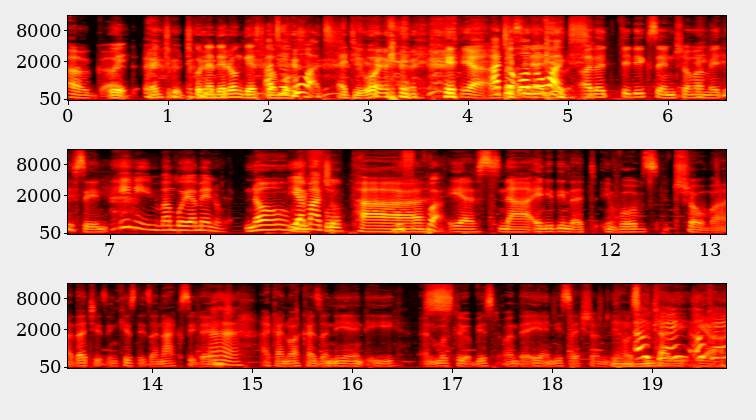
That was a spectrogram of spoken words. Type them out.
Oh God. wait tuko- tuko na the wrong guest kwa box? what? Ati what? yeah. I'm At pursuing ortho a- what? Orthopedics and trauma medicine. Hii mambo ya meno. No, Ya macho. mifupa. Mifupa. Yes, nah, anything that involves trauma. That is in case there's an accident. Uh-huh. I can work as an A and E, and mostly we're based on the A and E section, the Okay, okay.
